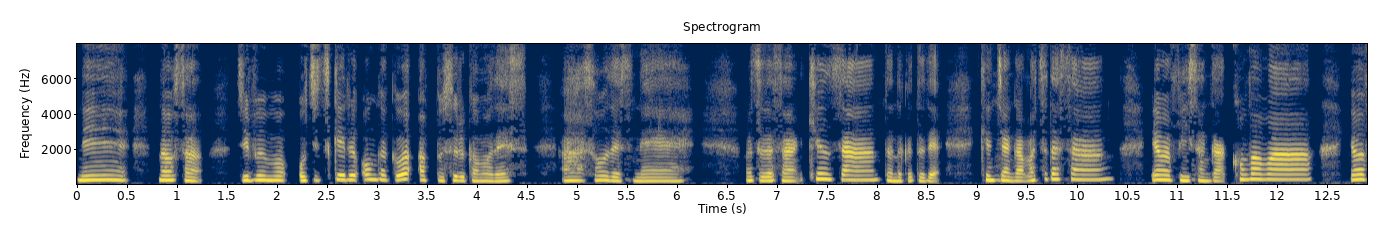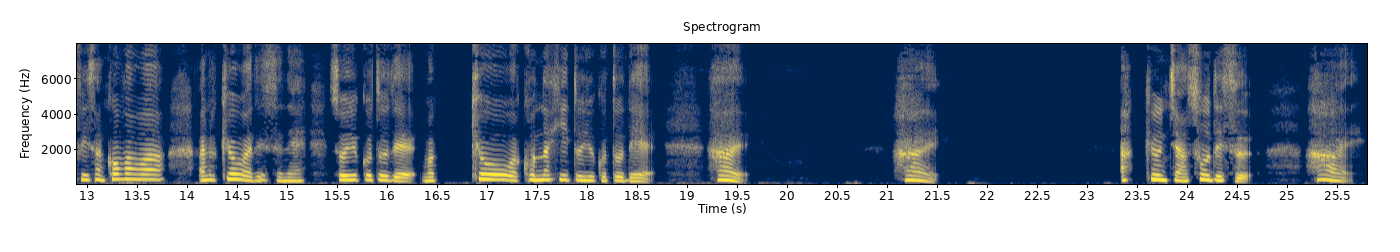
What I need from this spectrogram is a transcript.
ねえ、なおさん、自分も落ち着ける音楽はアップするかもです。ああ、そうですね。松田さん、キュンさん、とのことで、キュンちゃんが松田さん、ヤマピーさんがこんばんは。ヤマピーさんこんばんは。あの、今日はですね、そういうことで、ま、今日はこんな日ということで、はい。はい。あ、キュンちゃん、そうです。はい。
